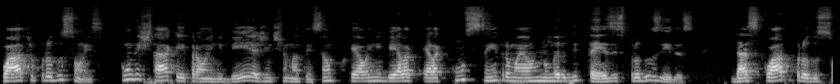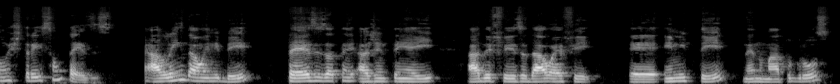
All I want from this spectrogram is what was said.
quatro produções. Com destaque aí para a UNB, a gente chama atenção porque a UNB ela, ela concentra o maior número de teses produzidas. Das quatro produções, três são teses. Além da UNB, teses, a gente tem aí a defesa da UFMT, é, né, no Mato Grosso,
